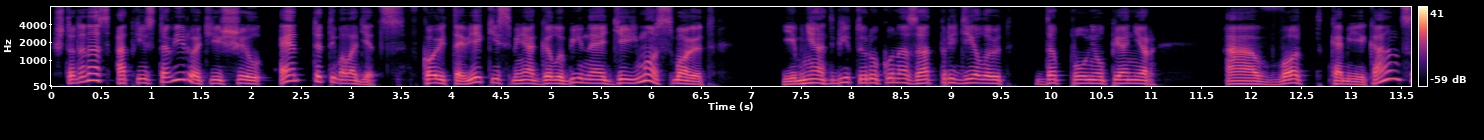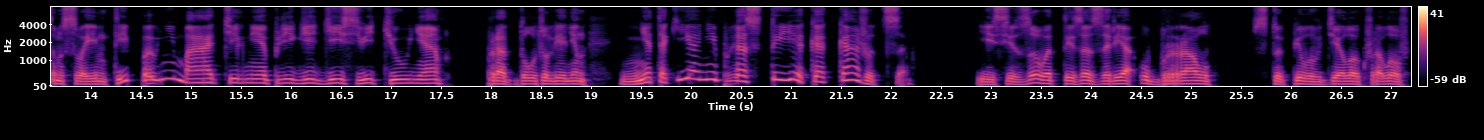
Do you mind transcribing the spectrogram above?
Что до нас отреставрировать решил, это ты молодец. В кои-то веки с меня голубиное дерьмо смоют. И мне отбитую руку назад приделают, дополнил пионер. А вот к американцам своим ты повнимательнее приглядись, Витюня, продолжил Ленин. Не такие они простые, как кажутся. И Сизова ты зазря убрал, вступил в диалог Фролов.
